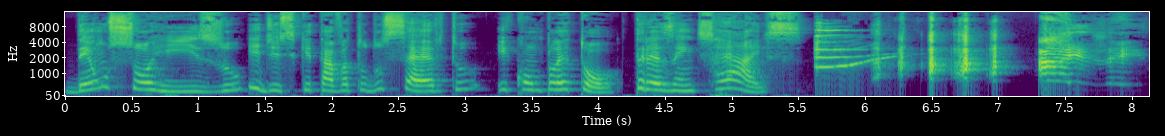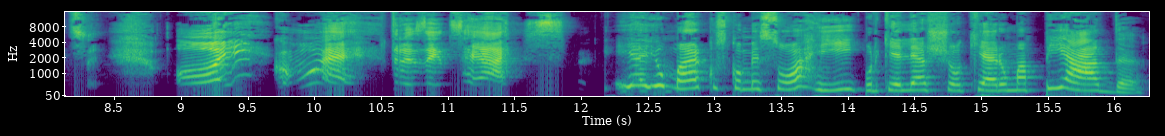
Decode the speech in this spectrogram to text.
deu um sorriso e disse que tava tudo certo e completou 300 reais. Ai, gente. Oi? Como é? 300 reais? E aí o Marcos começou a rir, porque ele achou que era uma piada.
